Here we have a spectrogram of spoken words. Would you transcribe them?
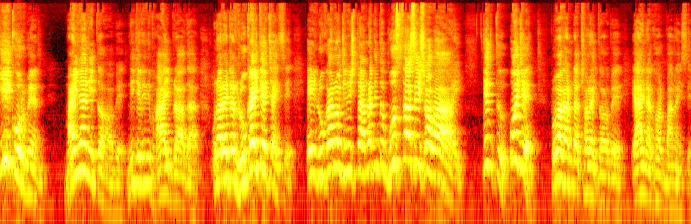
কি করবেন? মাইনা নিতে হবে। নিজেরই ভাই ব্রাদার ওনারা এটা লুকাইতে চাইছে। এই লুকানো জিনিসটা আমরা কিন্তু বুঝতেছি সবাই। কিন্তু ওই যে প্রভাকাণ্ডা ছড়াইতে হবে, এ আয়না ঘর বানাইছে।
